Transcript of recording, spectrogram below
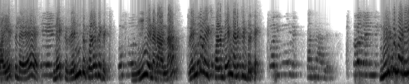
வயசுல நேக்கு ரெண்டு குழந்தைகள். நீ என்னடான்னா ரெண்டு வயசு குழந்தைன்னு நினைச்சிட்டு இருக்க. நிறுத்துமாடி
